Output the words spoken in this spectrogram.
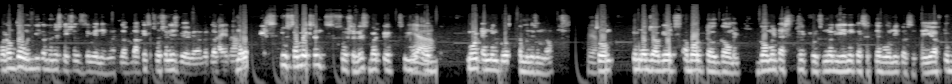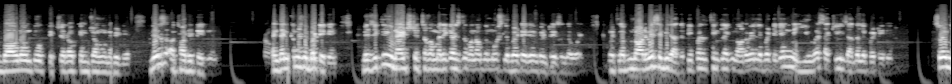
one of the only communist nations remaining मतलब बाकी सोशलिस्ट भी हो गया मतलब to some extent socialist but it's more tending towards communism now so तुम लोग जाओगे it's about government government has strict rules. तुम लोग ये नहीं कर सकते वो नहीं कर सकते. You have to bow down to a picture of Kim Jong Un every day. This is authoritarian. and then comes libertarian basically united states of america is the one of the most libertarian countries in the world मतलब नॉर्वे से भी ज्यादा people think like norway libertarian us actually ज्यादा libertarian so in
